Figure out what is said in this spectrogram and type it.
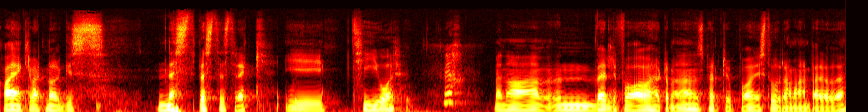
har egentlig vært Norges nest beste strekk i ti år. Ja. Men har, veldig få har hørt om henne. Hun spilte jo på i Storhamar en periode.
